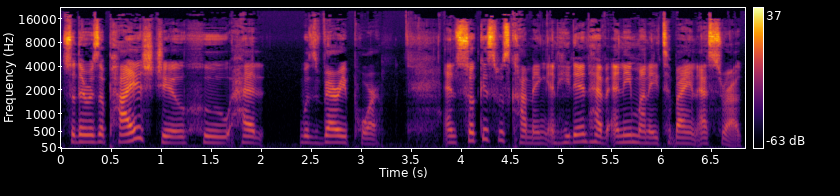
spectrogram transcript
So there was a pious Jew who had was very poor, and Sukkot was coming, and he didn't have any money to buy an esrog.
